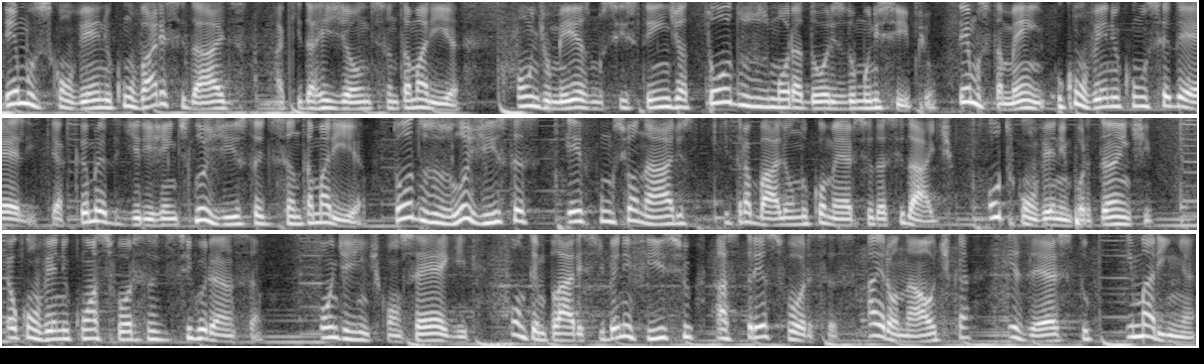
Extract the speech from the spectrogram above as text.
Temos convênio com várias cidades aqui da região de Santa Maria, onde o mesmo se estende a todos os moradores do município. Temos também o convênio com o CDL, que é a Câmara de Dirigentes Logistas de Santa Maria. Todos os lojistas e funcionários que trabalham no comércio da cidade. Outro convênio importante é o convênio com as forças de segurança onde a gente consegue contemplar este benefício as três forças: aeronáutica, exército e marinha.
